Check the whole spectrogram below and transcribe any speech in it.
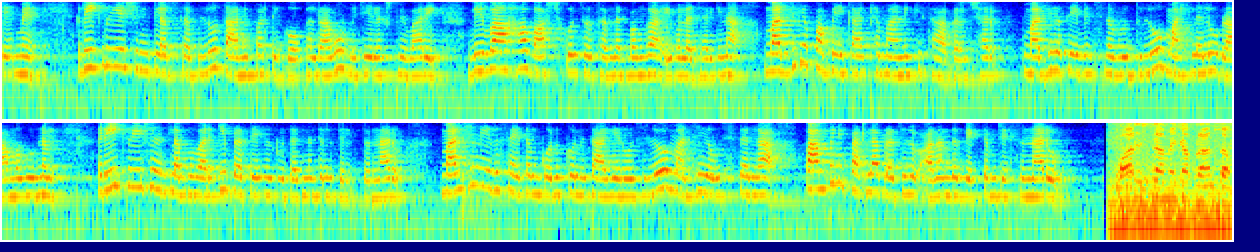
chairman recreation club సభ్యులు తానిపర్తి గోపాలరావు విజయలక్ష్మి వారి వివాహ వార్షికోత్సవ సందర్భంగా ఇవాళ జరిగిన మజ్జిగ పంపిణీ కార్యక్రమానికి సహకరించారు. మజ్జిగ సేవించిన వృద్ధులు మహిళలు రామగుండం రీక్రియేషన్ క్లబ్ వారికి ప్రత్యేక కృతజ్ఞతలు తెలుపుతున్నారు. మంచినీరు సైతం కొనుక్కొని తాగే రోజుల్లో మజ్జిగ ఉచితంగా పంపిణీ పట్ల ప్రజలు ఆనందం వ్యక్తం చేస్తున్నారు. పారిశ్రామిక ప్రాంతం.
